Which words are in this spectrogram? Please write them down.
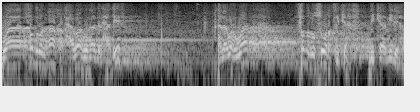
وفضل آخر حواه هذا الحديث ألا وهو فضل سورة الكهف بكاملها.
